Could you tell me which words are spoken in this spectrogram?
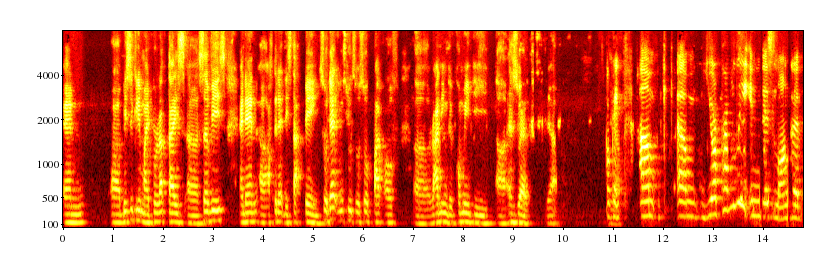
and uh, basically my productized uh, service, and then uh, after that they start paying. So that includes also part of running the community as well. Yeah. Okay. Yeah. Um, um, you're probably in this longer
